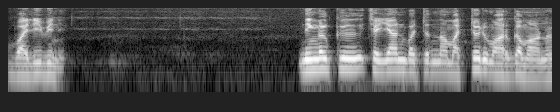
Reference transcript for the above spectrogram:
വലിവിന് നിങ്ങൾക്ക് ചെയ്യാൻ പറ്റുന്ന മറ്റൊരു മാർഗമാണ്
